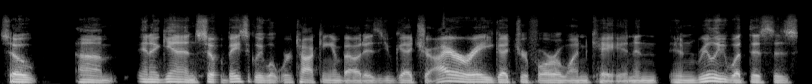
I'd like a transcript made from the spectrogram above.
So, um, and again, so basically, what we're talking about is you've got your IRA, you got your 401k, and and, and really what this is,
